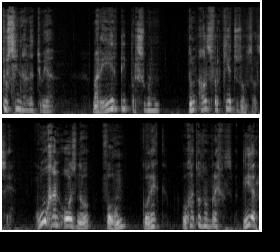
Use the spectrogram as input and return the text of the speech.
Toe sien hulle twee. Maar hierdie persoon doen alles verkeerd soos ons sal sê. Hoe gaan ons nou vir hom korrek? Hoe gaan ons hom reg leer?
